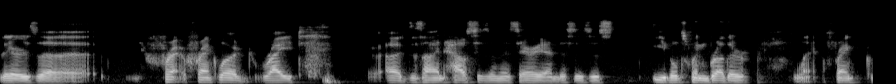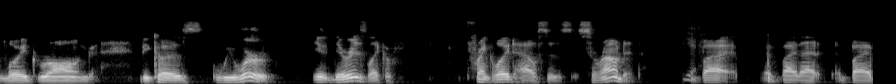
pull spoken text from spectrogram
there's a Fra- Frank Lloyd Wright uh, designed houses in this area, and this is his evil twin brother, Frank Lloyd Wrong, because we were it, there is like a Frank Lloyd house is surrounded Yeah. by by that by,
